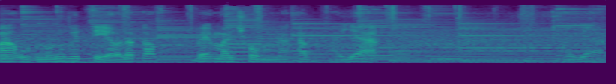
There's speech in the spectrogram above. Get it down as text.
มาอุดหนุนก๋วยเตี๋ยวแล้วก็แวะมาชมนะครับหายากหายาก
